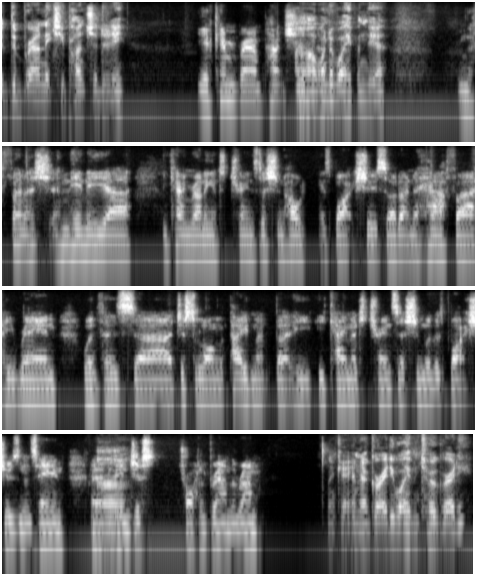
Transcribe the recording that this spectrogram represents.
did Brown actually punch it? Did he? Yeah, Cam Brown punched it. Oh, I wonder what happened there. From the finish, and then he uh, he came running into transition holding his bike shoe. So I don't know how far he ran with his uh, just along the pavement, but he, he came into transition with his bike shoes in his hand and uh. then just trotted around the run. Okay, and O'Grady, what happened to O'Grady?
